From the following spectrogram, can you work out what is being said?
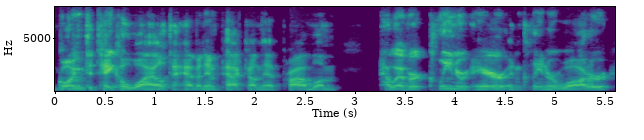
going to take a while to have an impact on that problem. However, cleaner air and cleaner water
